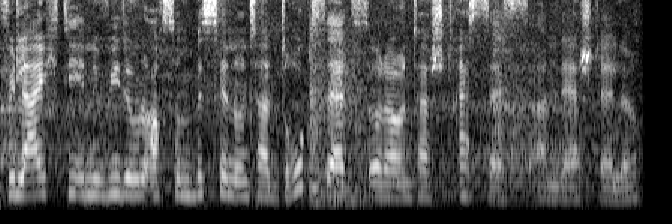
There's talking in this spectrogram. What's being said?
vielleicht die Individuen auch so ein bisschen unter Druck setzt oder unter Stress setzt an der Stelle.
